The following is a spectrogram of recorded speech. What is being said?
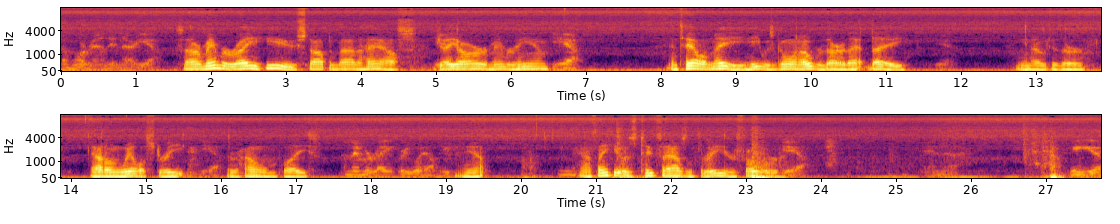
Somewhere around in there, yeah. So I remember Ray Hughes stopping by the house. Yeah. JR, remember him? Yeah, And telling me he was going over there that day, yeah, you know, to their, out on Willow Street, yeah. their home place. I remember Ray pretty well. He Yeah. I think it was 2003 or 4. Yeah. And uh, he, uh,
